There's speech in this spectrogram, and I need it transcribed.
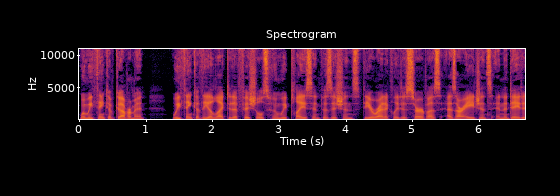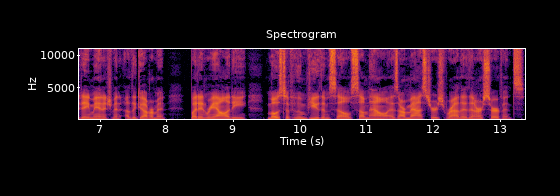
When we think of government, we think of the elected officials whom we place in positions theoretically to serve us as our agents in the day to day management of the government, but in reality, most of whom view themselves somehow as our masters rather than our servants.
